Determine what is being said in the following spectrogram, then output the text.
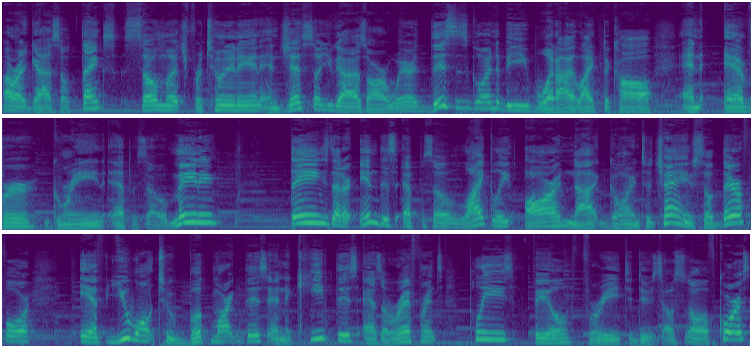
All right, guys, so thanks so much for tuning in. And just so you guys are aware, this is going to be what I like to call an evergreen episode, meaning things that are in this episode likely are not going to change. So, therefore, if you want to bookmark this and to keep this as a reference, please feel free to do so. So, of course,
